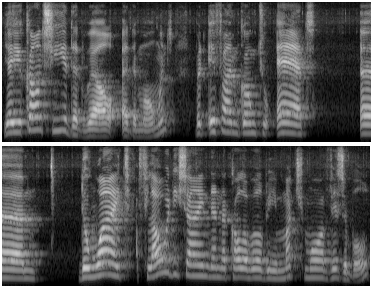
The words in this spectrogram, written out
Yeah, you can't see it that well at the moment. But if I'm going to add um, the white flower design, then the color will be much more visible.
